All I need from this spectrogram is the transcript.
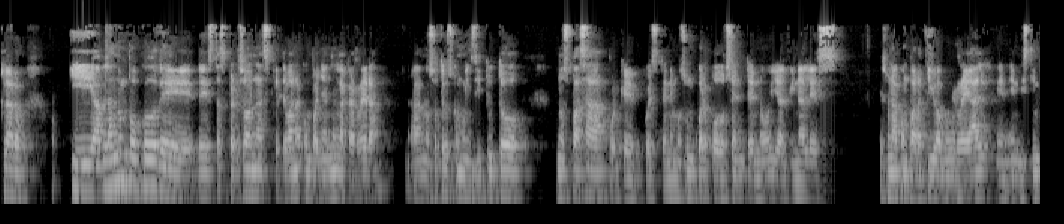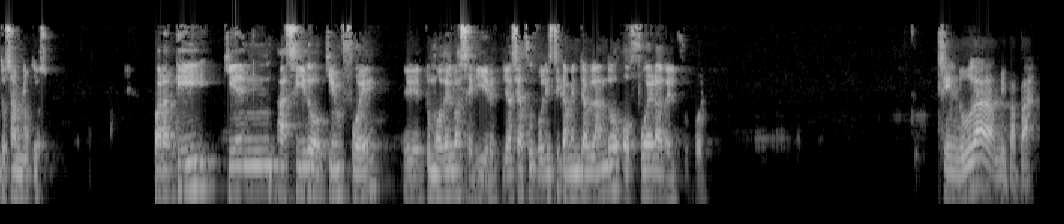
Claro. Y hablando un poco de, de, estas personas que te van acompañando en la carrera, a nosotros como instituto nos pasa porque pues tenemos un cuerpo docente, ¿no? Y al final es es una comparativa muy real en, distintos ámbitos. Para ti, ¿quién ha sido, quién fue eh, tu modelo a seguir, ya sea futbolísticamente hablando o fuera del fútbol? Sin duda, mi papá.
